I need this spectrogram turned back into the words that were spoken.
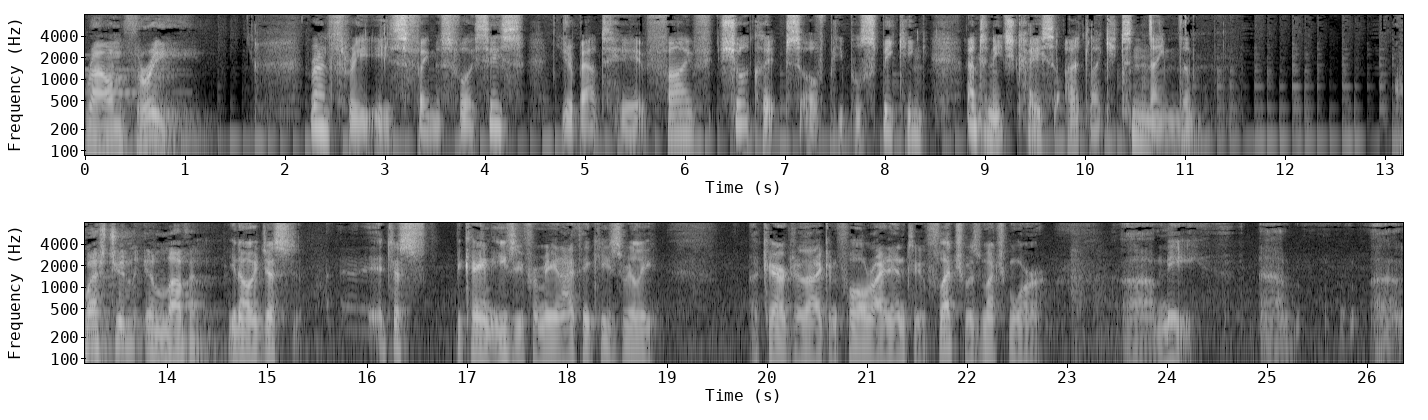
Round 3. Round three is famous voices. You're about to hear five short clips of people speaking, and in each case, I'd like you to name them. Question 11. You know, it just it just became easy for me, and I think he's really a character that I can fall right into. Fletch was much more uh, me. Um, uh,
